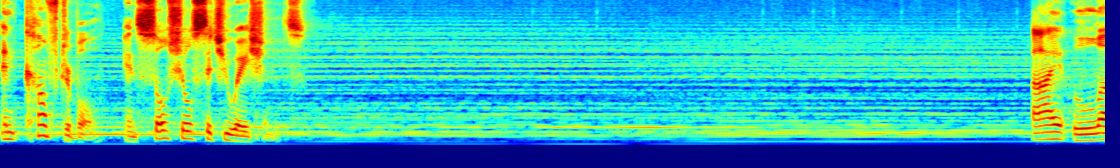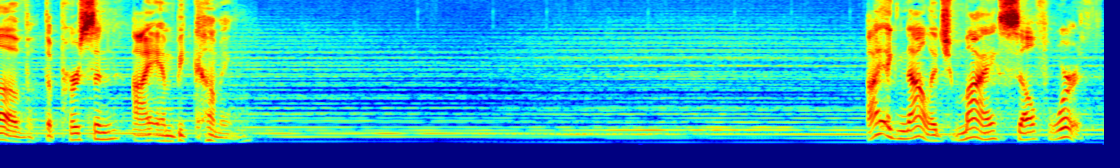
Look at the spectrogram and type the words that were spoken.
and comfortable in social situations. I love the person I am becoming. I acknowledge my self worth.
